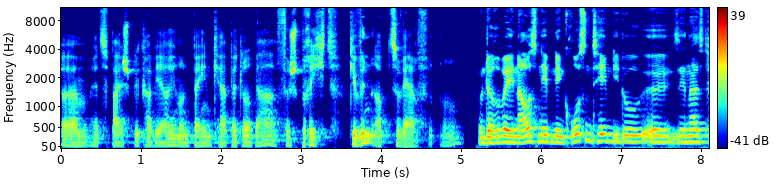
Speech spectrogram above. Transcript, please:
ähm, jetzt Beispiel Caverion und Bain Capital, ja, verspricht, Gewinn abzuwerfen. Und darüber hinaus, neben den großen Themen, die du äh, gesehen hast,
